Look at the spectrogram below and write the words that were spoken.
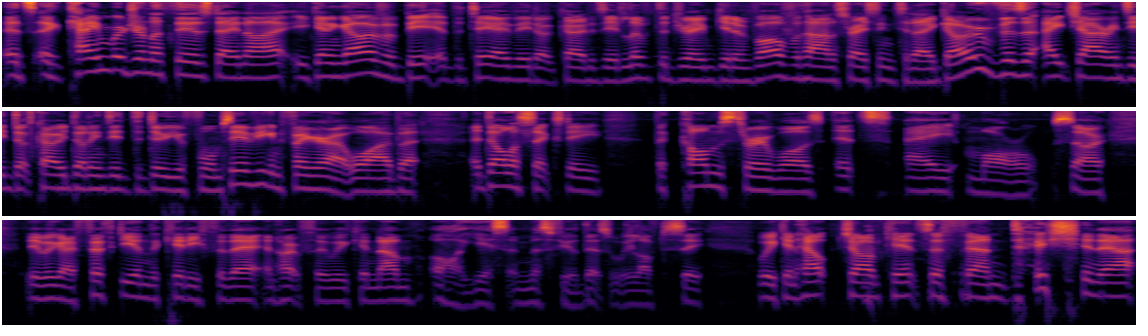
It's a Cambridge on a Thursday night. You can go over bet at the tab.co.nz. Live the dream. Get involved with harness racing today. Go visit hrnz.co.nz to do your form. See if you can figure out why. But a dollar sixty the comms through was it's a moral. So there we go, 50 in the kitty for that, and hopefully we can, um, oh yes, a misfield. That's what we love to see. We can help Child Cancer Foundation out.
